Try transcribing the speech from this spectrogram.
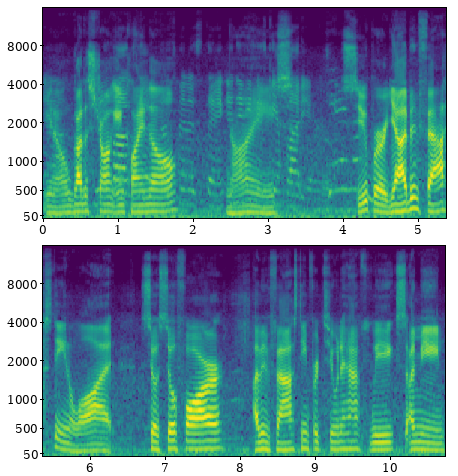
You know, got a strong incline though. That's been his thing. And then he does Nice. Super. Yeah, I've been fasting a lot. So so far, I've been fasting for two and a half weeks. I mean,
